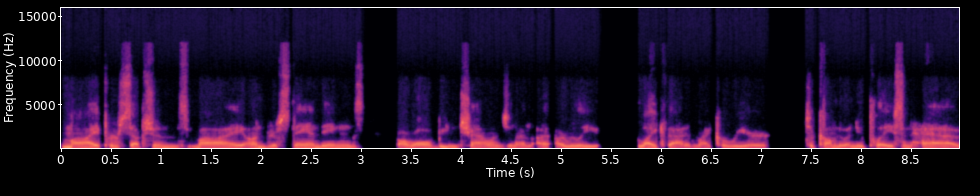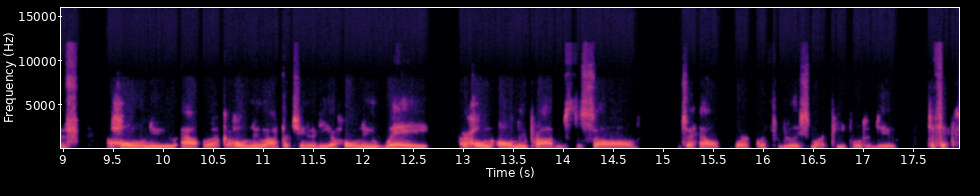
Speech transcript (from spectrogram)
my perceptions, my understandings are all being challenged. And I, I really like that in my career to come to a new place and have a whole new outlook, a whole new opportunity, a whole new way, or whole all new problems to solve to help work with really smart people to do to fix.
